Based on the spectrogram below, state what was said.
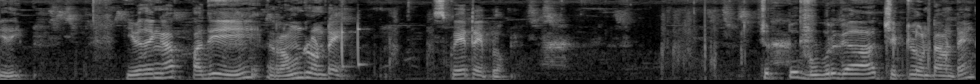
ఇది. ఈ విధంగా పది రౌండ్లు ఉంటాయి స్క్వేర్ టైప్లో. చుట్టూ గుబురుగా చెట్లు ఉంటా ఉంటాయి.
